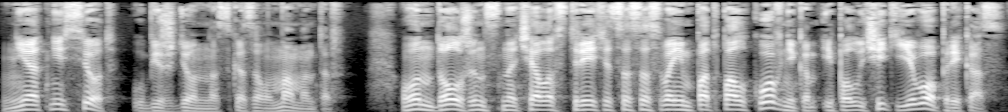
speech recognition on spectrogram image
«Не отнесет», — убежденно сказал Мамонтов. «Он должен сначала встретиться со своим подполковником и получить его приказ.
